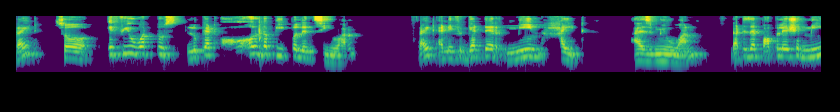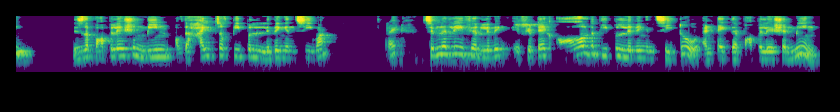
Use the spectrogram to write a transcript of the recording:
right? So, if you were to look at all the people in C1, right, and if you get their mean height as mu1, that is their population mean. This is the population mean of the heights of people living in C1 right? Similarly if you're living if you take all the people living in c2 and take their population mean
